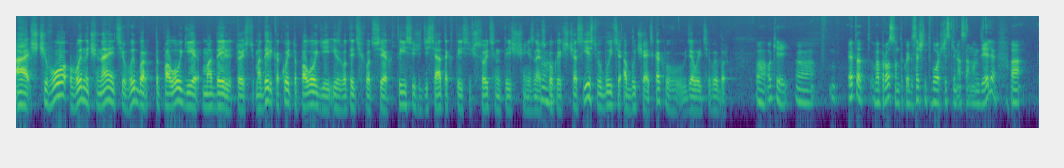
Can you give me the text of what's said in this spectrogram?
А с чего вы начинаете выбор топологии модели? То есть модель какой топологии из вот этих вот всех тысяч, десяток тысяч, сотен тысяч, не знаю, сколько их сейчас есть, вы будете обучать? Как вы делаете выбор? А, окей. А, этот вопрос, он такой достаточно творческий на самом деле.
